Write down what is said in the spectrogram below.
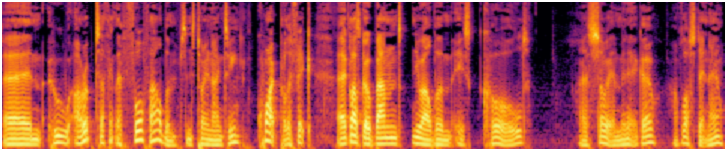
um, who are up to, I think, their fourth album since 2019. Quite prolific. Uh, Glasgow band. New album is called. I saw it a minute ago. I've lost it now.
